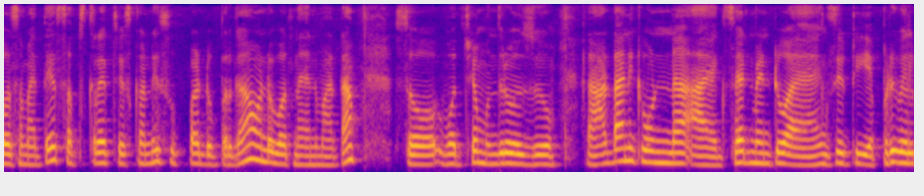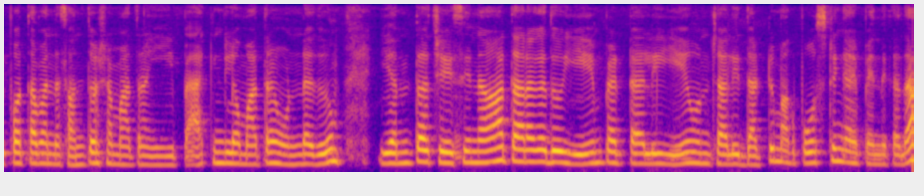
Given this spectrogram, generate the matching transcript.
కోసం అయితే సబ్స్క్రైబ్ చేసుకోండి. సూపర్ డూపర్గా ఉండబోతున్నాయి అనమాట సో వచ్చే ముందు రోజు రావడానికి ఉన్న ఆ ఎక్సైట్మెంటు ఆ యాంగ్జైటీ ఎప్పటికి వెళ్ళిపోతామన్న సంతోషం మాత్రం ఈ ప్యాకింగ్లో మాత్రం ఉండదు. ఎంత చేసినా తరగదు. ఏం పెట్టాలి? ఏం ఉంచాలి? దట్టు మాకు పోస్టింగ్ అయిపోయింది కదా.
